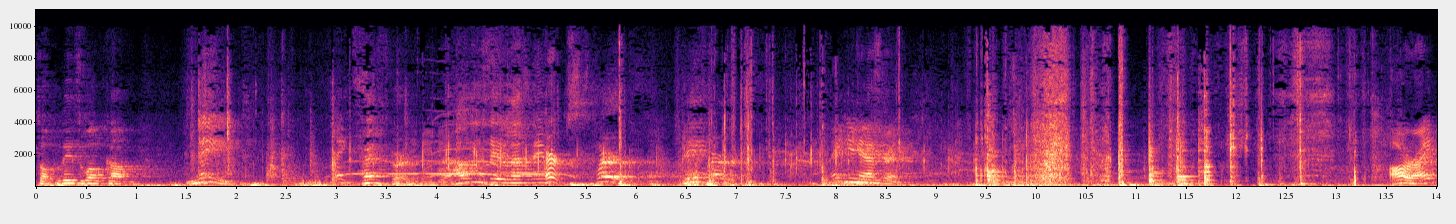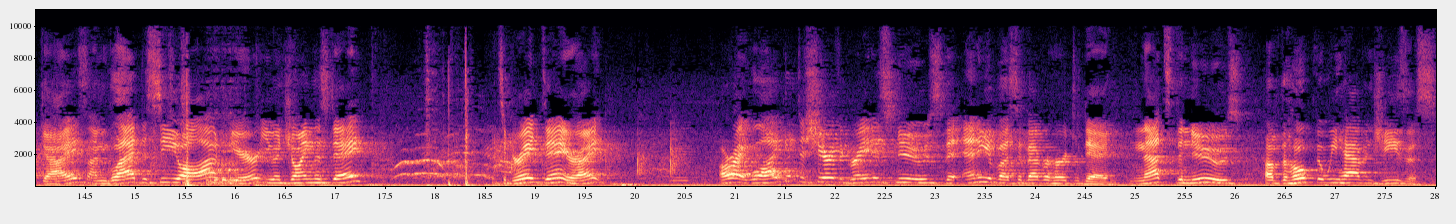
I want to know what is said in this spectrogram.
So please welcome Nate. Hesburn. How do you say the last name? Herbst. Herbst. Nate Herbst. Thank you, Nazareth. All right, guys. I'm glad to see you all out here. You enjoying this day? It's a great day, right? All right, well, I get to share the greatest news that any of us have ever heard today, and that's the news of the hope that we have in Jesus.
